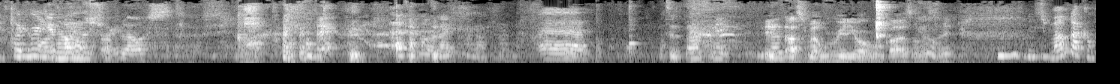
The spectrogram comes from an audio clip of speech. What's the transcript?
It's really Give mum the nice. shot last. Uh, It it does smell really horrible, guys, honestly. it smells like a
